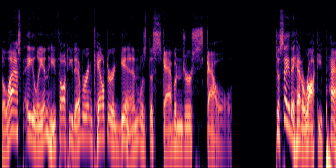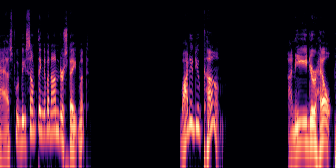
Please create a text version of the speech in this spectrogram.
the last alien he thought he'd ever encounter again was the scavenger Scowl. To say they had a rocky past would be something of an understatement. Why did you come? I need your help,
